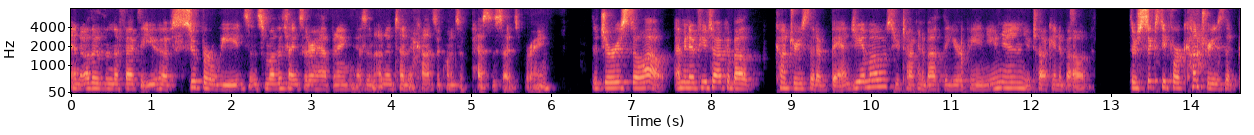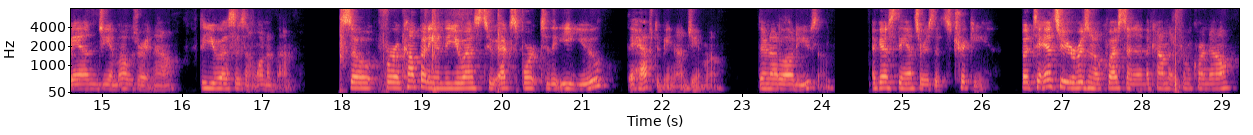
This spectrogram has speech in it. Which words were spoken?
And other than the fact that you have super weeds and some other things that are happening as an unintended consequence of pesticide spraying, the jury's still out. I mean, if you talk about countries that have banned GMOs, you're talking about the European Union, you're talking about there's 64 countries that ban GMOs right now. The US isn't one of them. So for a company in the US to export to the EU, they have to be non GMO. They're not allowed to use them. I guess the answer is it's tricky. But to answer your original question and the comment from Cornell,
